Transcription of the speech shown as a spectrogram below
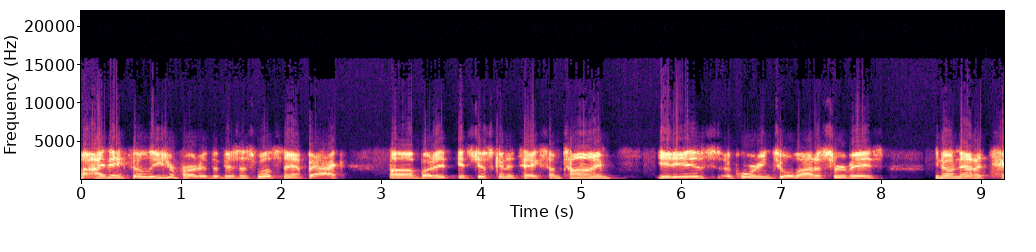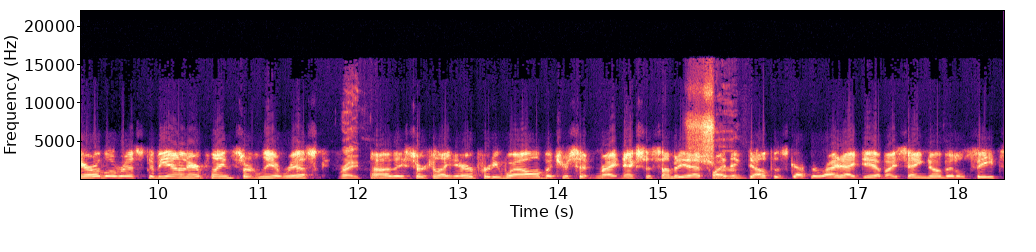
I think the leisure part of the business will snap back, uh, but it, it's just going to take some time. It is, according to a lot of surveys, you know, not a terrible risk to be on an airplane, certainly a risk. Right. Uh, they circulate air pretty well, but you're sitting right next to somebody. That's sure. why I think Delta's got the right idea by saying no middle seats.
